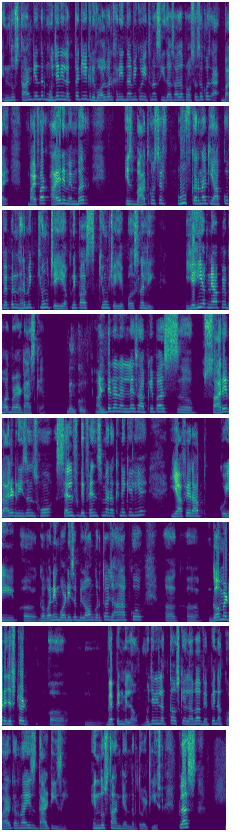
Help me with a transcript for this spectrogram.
हिंदुस्तान के अंदर मुझे नहीं लगता कि एक रिवॉल्वर खरीदना भी कोई इतना सीधा साधा प्रोसेस है by by far I remember इस बात को सिर्फ़ प्रूफ करना कि आपको वेपन घर में क्यों चाहिए अपने पास क्यों चाहिए पर्सनली यही अपने आप में बहुत बड़ा टास्क है। बिल्कुल अनटिल अनलेस आपके पास सारे वैलिड रीजंस हो सेल्फ डिफेंस में रखने के लिए या फिर आप कोई गवर्निंग बॉडी से बिलोंग करते हो जहाँ आपको गवर्नमेंट रजिस्टर्ड वेपन मिला हो। मुझे नहीं लगता उसके अलावा वेपन अक्वायर करना इज़ दैट इजी हिंदुस्तान के अंदर तो एटलीस्ट प्लस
